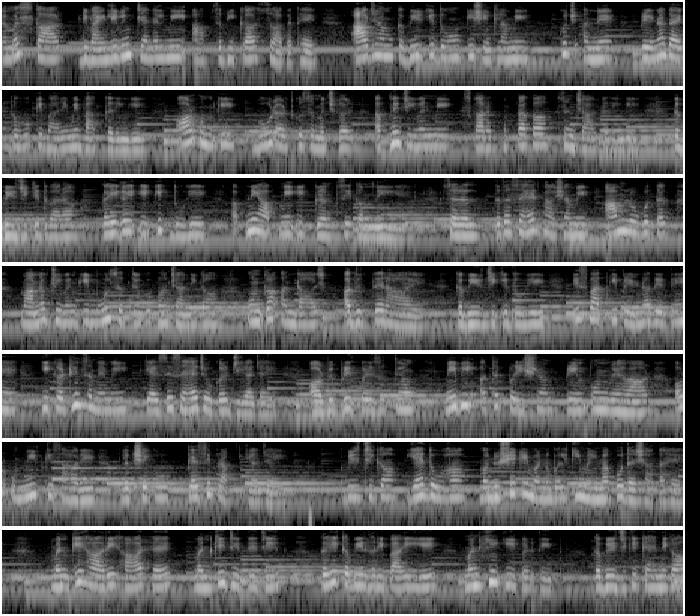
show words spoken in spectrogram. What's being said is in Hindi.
नमस्कार डिवाइन लिविंग चैनल में आप सभी का स्वागत है। आज हम कबीर के दोहों की श्रृंखला में कुछ अन्य प्रेरणादायक दोहों के बारे में बात करेंगे और उनके गूढ़ अर्थ को समझकर अपने जीवन में सकारात्मकता का संचार करेंगे। कबीर जी के द्वारा कहे गए एक एक दोहे अपने आप में एक ग्रंथ से कम नहीं है। सरल तथा सहज भाषा में आम लोगों तक मानव जीवन की मूल सत्यों को पहुँचाने का उनका अंदाज अद्वितीय रहा है। कबीर जी के दोहे इस बात की प्रेरणा देते हैं कि कठिन समय में कैसे सहज होकर जिया जाए और विपरीत परिस्थितियों में भी अथक परिश्रम, प्रेमपूर्ण व्यवहार और उम्मीद के सहारे लक्ष्य को कैसे प्राप्त किया जाए। कबीर जी का यह दोहा मनुष्य के मनोबल की महिमा को दर्शाता है। मन के हारे हार है मन की जीते जीत, कही कबीर हरि पाई ये मन ही की प्रतीत। कबीर जी के कहने का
